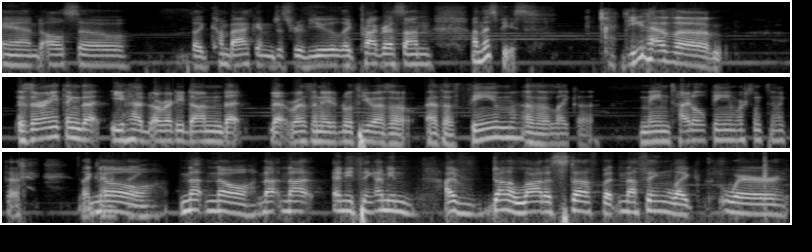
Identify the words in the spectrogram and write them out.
and also like come back and just review like progress on on this piece. Do you have a? Is there anything that you had already done that that resonated with you as a as a theme, as a like a main title theme or something like that? that kind of thing? no, not no, not not anything. I mean, I've done a lot of stuff, but nothing like where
